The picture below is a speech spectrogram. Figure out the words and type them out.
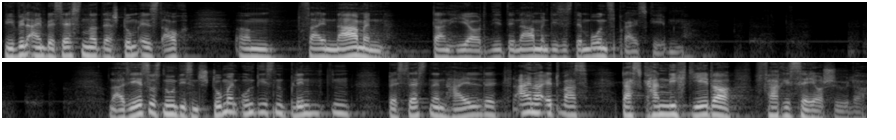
Wie will ein Besessener, der stumm ist, auch ähm, seinen Namen dann hier oder die, den Namen dieses Dämons preisgeben? Und als Jesus nun diesen Stummen und diesen blinden Besessenen heilte, einer etwas, das kann nicht jeder Pharisäerschüler.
